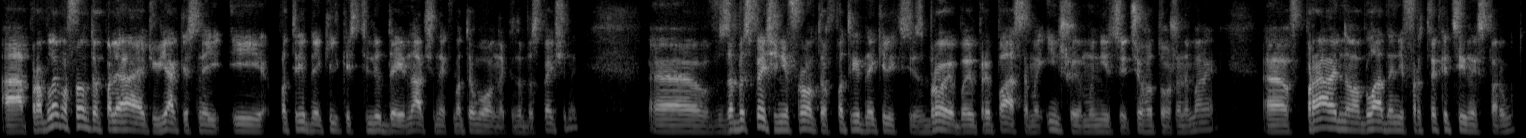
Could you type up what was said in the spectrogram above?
А проблеми фронту полягають в якісній і потрібній кількості людей, навчених, мотивованих і забезпечених. Е, в забезпеченні фронту в потрібній кількості зброї, боєприпасами, іншої амуніції цього теж немає. Е, в правильно обладнанні фортифікаційних споруд.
